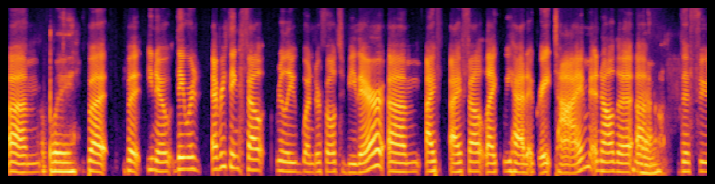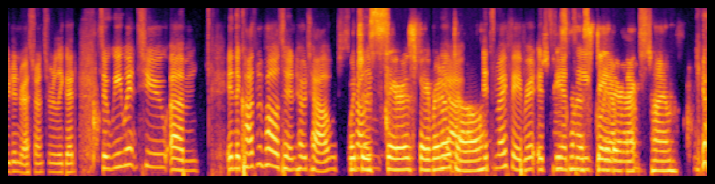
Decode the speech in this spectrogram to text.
Um, Probably, but but you know they were everything felt really wonderful to be there. Um, I I felt like we had a great time, and all the um, yeah. The food and restaurants were really good. So we went to um, in the Cosmopolitan Hotel, which is which probably, is Sarah's favorite yeah, hotel. It's my favorite. It's She's gonna stay there next time. Yeah,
